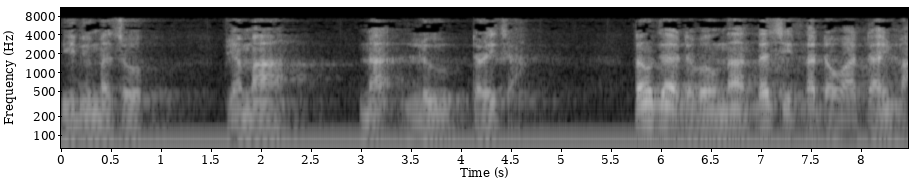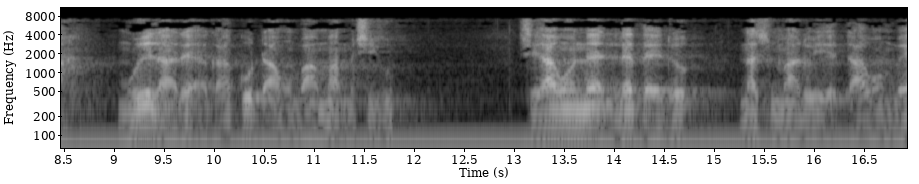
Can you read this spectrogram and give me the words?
မြည်သူမဆိုမြမနတ်လူတရိစ္ဆာ 30ဘုံသားတက်ရှိတတ္တဝါတိုင်းမှာမွေးလာတဲ့အခါကိုတောင်ဘာမှမရှိဘူးဆရာဝန်နဲ့လက်သည်တို့နတ်မတို့ရဲ့တာဝန်ပဲ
